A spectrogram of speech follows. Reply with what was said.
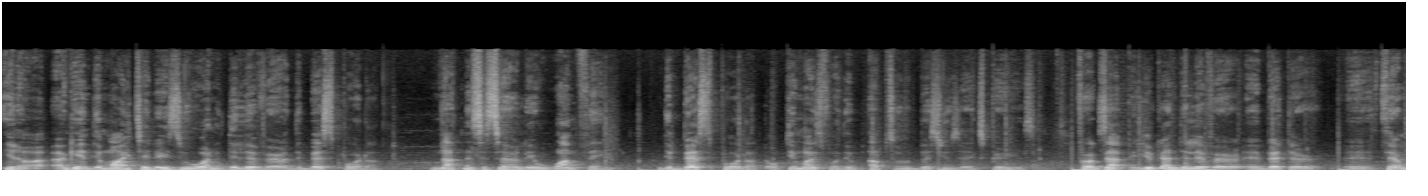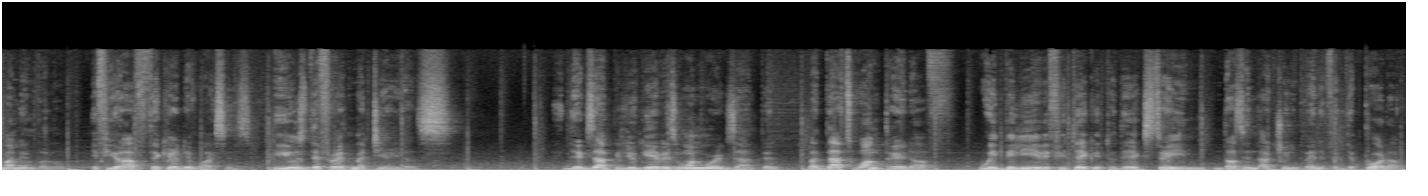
You know, again, the mindset is we want to deliver the best product, not necessarily one thing the best product optimized for the absolute best user experience. For example, you can deliver a better uh, thermal envelope if you have thicker devices, you use different materials. The example you gave is one more example, but that's one trade-off. We believe if you take it to the extreme, doesn't actually benefit the product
